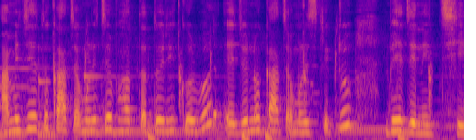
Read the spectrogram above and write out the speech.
আমি যেহেতু কাঁচামরিচের ভর্তা তৈরি করব, এজন্য কাঁচামরিচটা একটু ভেজে নিচ্ছি।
